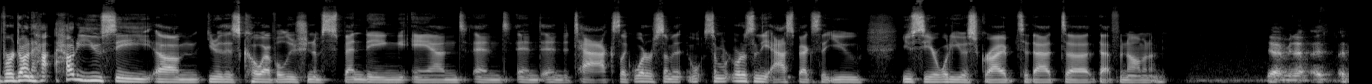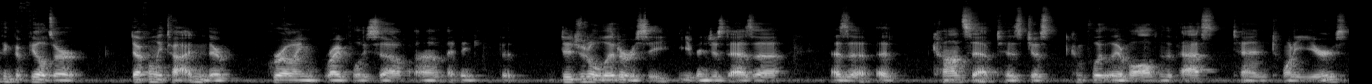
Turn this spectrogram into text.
Vardhan, how, how do you see um, you know this coevolution of spending and and and and attacks? Like, what are some some what are some of the aspects that you you see, or what do you ascribe to that uh, that phenomenon? Yeah, I mean, I, I think the fields are definitely tied, and they're growing rightfully so. Um, I think that digital literacy, even just as a as a, a, concept, has just completely evolved in the past 10, 20 years.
